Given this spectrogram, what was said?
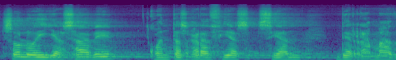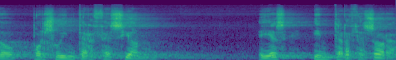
Solo ella sabe cuántas gracias se han derramado por su intercesión. Ella es intercesora.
